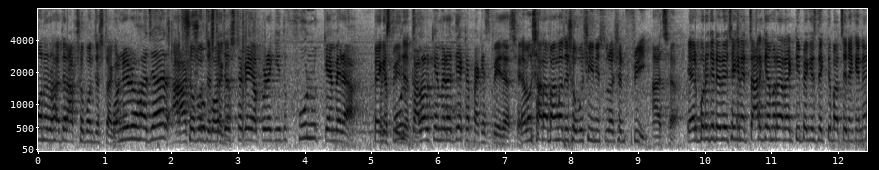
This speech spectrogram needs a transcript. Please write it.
পনেরো হাজার আটশো পঞ্চাশ টাকা। পনেরো হাজার আটশো পঞ্চাশ টাকায় আপনারা কিন্তু ফুল ক্যামেরা Package পেয়ে ফুল যাচ্ছেন। কালার ক্যামেরা দিয়ে একটা প্যাকেজ পেয়ে যাচ্ছে এবং সারা বাংলাদেশ অবশ্যই ইনস্টলেশন ফ্রি আচ্ছা। এরপরে যেটা রয়েছে এখানে চার ক্যামেরার একটি প্যাকেজ দেখতে পাচ্ছেন এখানে।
